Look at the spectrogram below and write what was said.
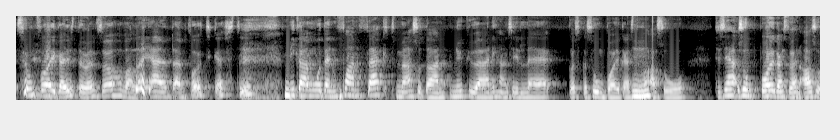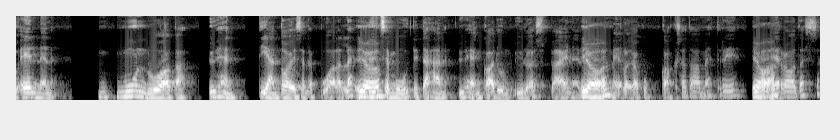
sun poikaystävän sohvalla ja äänetään podcastia. Mikä on muuten fun fact, me asutaan nykyään ihan silleen, koska sun poikaystävä mm. asuu, siis sehän sun poikaystävän asu ennen mun luota yhden tien toiselle puolelle. Ja Joo. nyt se muutti tähän yhden kadun ylöspäin, eli Joo. meillä on joku 200 metriä Joo. eroa tässä.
